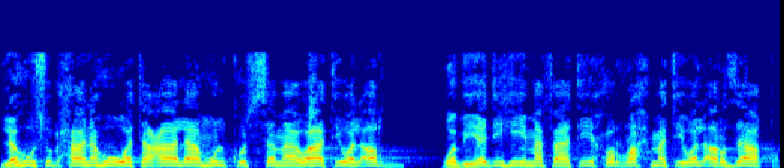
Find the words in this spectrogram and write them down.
له سبحانه وتعالى ملك السماوات والأرض وبيده مفاتيح الرحمة والأرزاق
